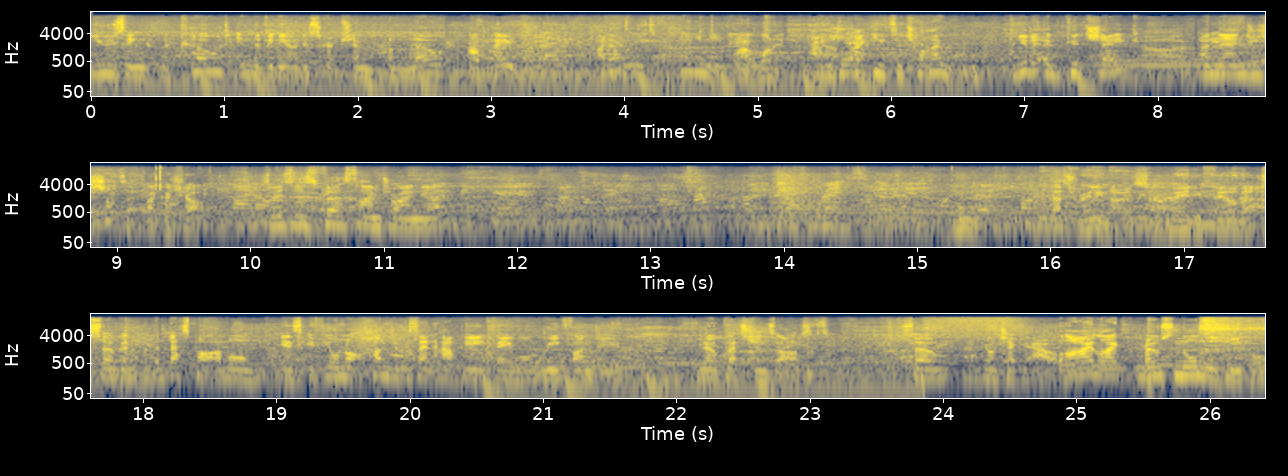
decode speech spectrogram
using the code in the video description below. I'll pay for it. I don't want you to pay me. Well, I want it. I would like you to try one. Give it a good shake and then just shot it. Like a shot. So this is first time trying it. Ooh, That's really nice. I really feel that. So good. But the best part of all is if you're not 100% happy, they will refund you. No questions asked. So go check it out. I, like most normal people,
